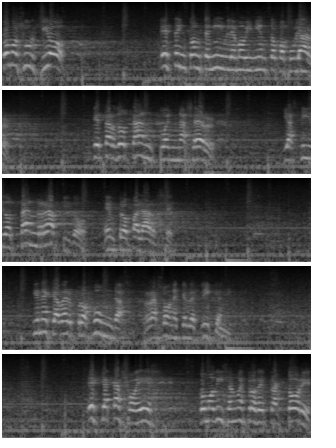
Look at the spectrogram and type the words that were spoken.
¿Cómo surgió este incontenible movimiento popular que tardó tanto en nacer y ha sido tan rápido en propalarse? Tiene que haber profundas razones que lo expliquen. ¿Es que acaso es, como dicen nuestros detractores,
